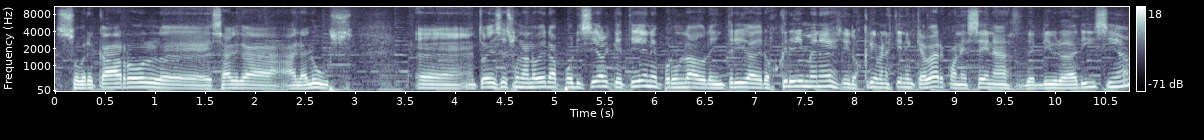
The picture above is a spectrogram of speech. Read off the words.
sobre Carroll eh, salga a la luz. Eh, entonces es una novela policial que tiene por un lado la intriga de los crímenes y los crímenes tienen que ver con escenas del libro de Alicia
